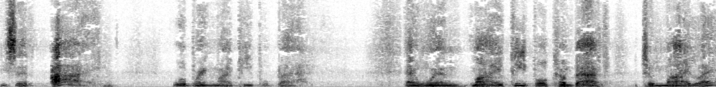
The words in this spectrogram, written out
he said, I will bring my people back. And when my people come back to my land,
